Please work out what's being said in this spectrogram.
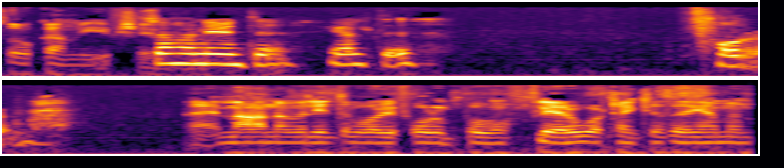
så kan det ju i och för sig Så vara. han är ju inte helt i form. Nej, men han har väl inte varit i form på flera år tänkte jag säga. Men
